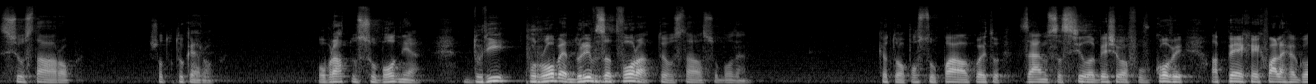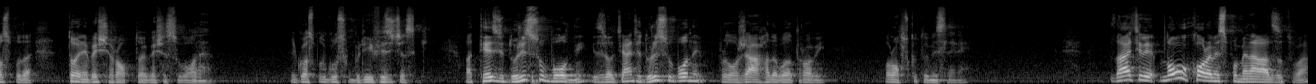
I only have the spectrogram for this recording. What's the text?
си остава роб. Защото тук е роб. Обратно, свободния. Дори поробен, дори в затвора, той остава свободен. Като апостол Павел, който заедно с сила беше в Овкови, а пееха и хваляха Господа. Той не беше роб, той беше свободен. И Господ го освободи физически. А тези дори свободни, израелтяните дори свободни, продължаваха да бъдат роби. Робското мислене. Знаете ли, много хора ми споменават за това.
